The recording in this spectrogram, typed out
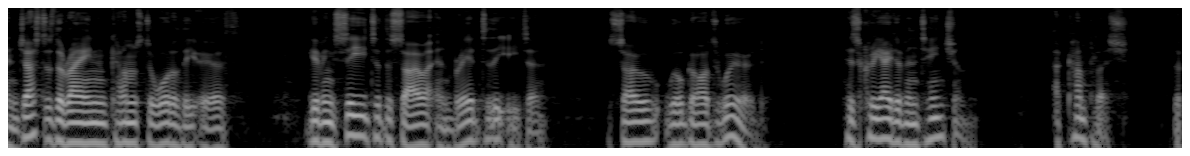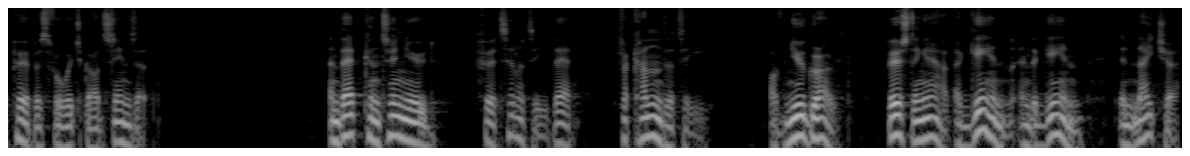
And just as the rain comes to water the earth, giving seed to the sower and bread to the eater, so will God's word, his creative intention, accomplish the purpose for which God sends it. And that continued fertility, that fecundity of new growth bursting out again and again in nature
